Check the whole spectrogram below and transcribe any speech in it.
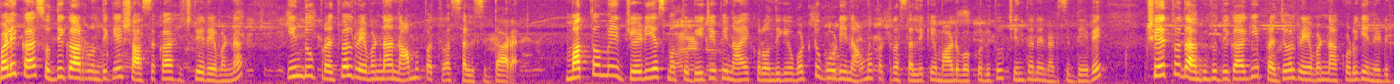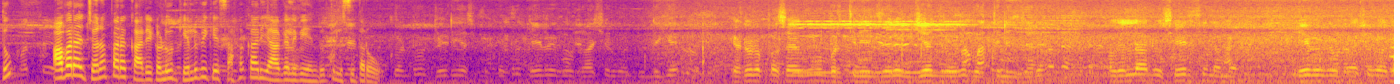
ಬಳಿಕ ಸುದ್ದಿಗಾರರೊಂದಿಗೆ ಶಾಸಕ ಎಚ್ ಡಿ ರೇವಣ್ಣ, ಇಂದು ಪ್ರಜ್ವಲ್ ರೇವಣ್ಣ ನಾಮಪತ್ರ ಸಲ್ಲಿಸಿದ್ದಾರೆ. ಮತ್ತೊಮ್ಮೆ ಜೆಡಿಎಸ್ ಮತ್ತು ಬಿಜೆಪಿ ನಾಯಕರೊಂದಿಗೆ ಒಟ್ಟುಗೂಡಿ ನಾಮಪತ್ರ ಸಲ್ಲಿಕೆ ಮಾಡುವ ಕುರಿತು ಚಿಂತನೆ ನಡೆಸಿದ್ದೇವೆ. ಕ್ಷೇತ್ರದ ಅಭಿವೃದ್ಧಿಗಾಗಿ ಪ್ರಜ್ವಲ್ ರೇವಣ್ಣ ಕೊಡುಗೆ ನೀಡಿದ್ದು, ಅವರ ಜನಪರ ಕಾರ್ಯಗಳು ಗೆಲುವಿಗೆ ಸಹಕಾರಿಯಾಗಲಿವೆ ಎಂದು ತಿಳಿಸಿದರು. ಯಡಿಯೂರಪ್ಪ ಸಾಹೇಬರು ಬರ್ತೀನಿ ಇದ್ದಾರೆ ವಿಜೇಂದ್ರ ಅವರು ಬರ್ತೀನಿ ಇದ್ದಾರೆ. ಅವರೆಲ್ಲರೂ ಸೇರಿಸಿ ನಮ್ಮ ದೇವೇಗೌಡರ ಆಶೀರ್ವಾದ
